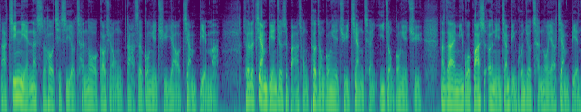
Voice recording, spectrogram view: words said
那今年那时候其实有承诺高雄大社工业区要降编嘛，所谓的降编就是把它从特种工业区降成乙种工业区。那在民国八十二年，江炳坤就承诺要降编，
